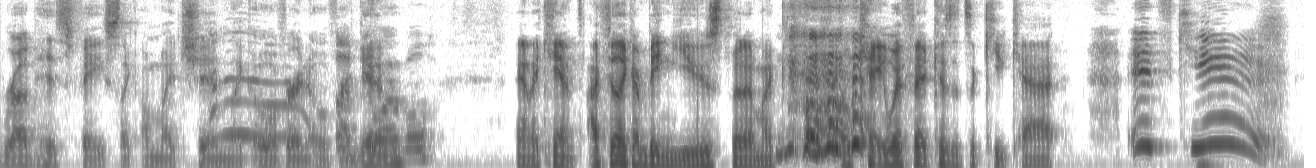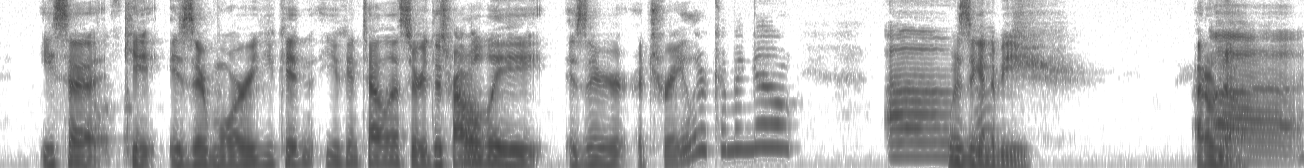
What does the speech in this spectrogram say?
rub his face like on my chin like over and over again. Adorable. And I can't I feel like I'm being used, but I'm like okay with it because it's a cute cat. it's cute. Isa, Awesome. can, is there more you can you can tell us, or there's probably is there a trailer coming out? Um, What is it gonna be? I don't know. Uh,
